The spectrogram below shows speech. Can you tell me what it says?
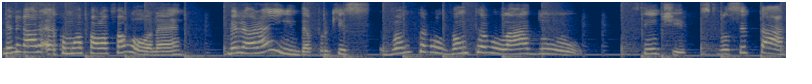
melhor, é como a Paula falou, né? Melhor ainda, porque vamos pelo, vamos pelo lado científico. Se você está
